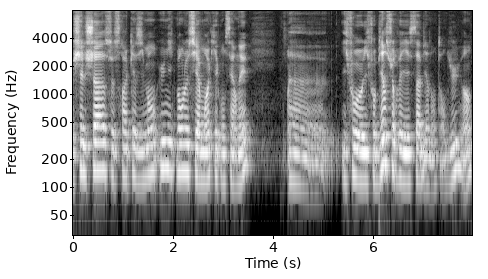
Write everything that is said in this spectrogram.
chez le chat, ce sera quasiment uniquement le siamois qui est concerné. Il faut, il faut bien surveiller ça, bien entendu. Hein.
